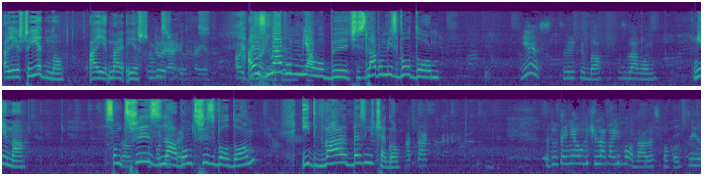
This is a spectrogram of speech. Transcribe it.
Ale jeszcze jedno. A je, ma jeszcze. Tu ja, tutaj jest. Oj, Ale z dzwonił. lawą miało być. Z lawą i z wodą. Jest y, chyba z lawą. Nie ma. Są trzy z poczekaj. lawą, trzy z wodą i dwa bez niczego. A tak, Tutaj miało być lawa i woda, ale spoko. Tutaj,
